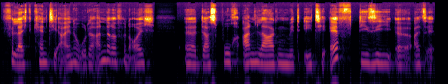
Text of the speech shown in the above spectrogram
Vielleicht kennt die eine oder andere von euch äh, das Buch Anlagen mit ETF, die sie äh, als, äh,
